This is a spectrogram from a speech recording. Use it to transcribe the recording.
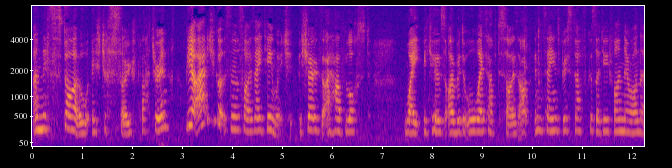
and this style is just so flattering. But yeah, I actually got this in a size 18 which shows that I have lost weight because I would always have to size up in Sainsbury's stuff because I do find they're on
